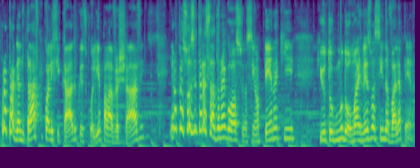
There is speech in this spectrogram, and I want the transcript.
propaganda, tráfego qualificado, que eu escolhia a palavra-chave. E eram pessoas interessadas no negócio. Assim, uma pena que, que o YouTube mudou, mas mesmo assim ainda vale a pena.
